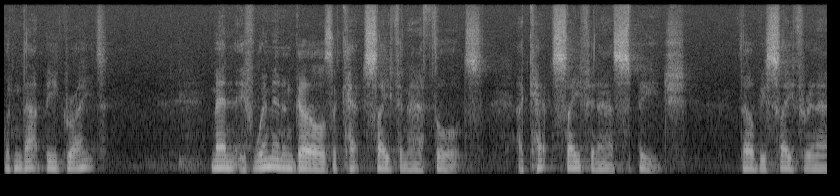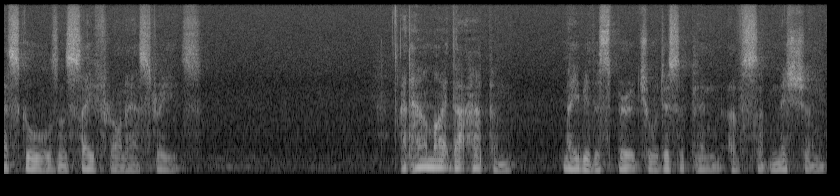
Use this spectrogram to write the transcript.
Wouldn't that be great? Men, if women and girls are kept safe in our thoughts, are kept safe in our speech, they'll be safer in our schools and safer on our streets. And how might that happen? Maybe the spiritual discipline of submission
